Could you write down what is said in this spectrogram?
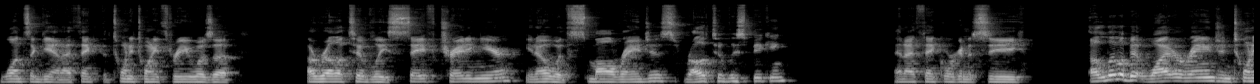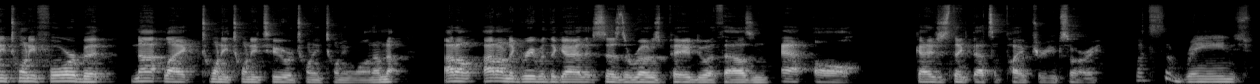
Once again, I think the 2023 was a a relatively safe trading year, you know, with small ranges, relatively speaking. And I think we're going to see a little bit wider range in 2024, but not like 2022 or 2021. I'm not. I don't. I don't agree with the guy that says the road is paved to a thousand at all. I just think that's a pipe dream. Sorry. What's the range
